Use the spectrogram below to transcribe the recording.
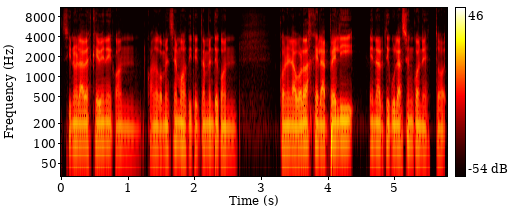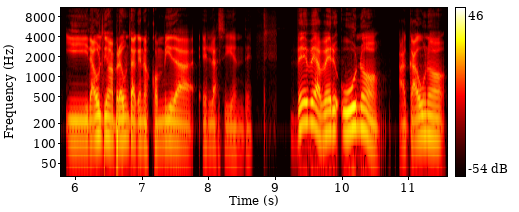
sino la vez que viene con, cuando comencemos directamente con, con el abordaje de la peli en articulación con esto. Y la última pregunta que nos convida es la siguiente. ¿Debe haber uno Acá uno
